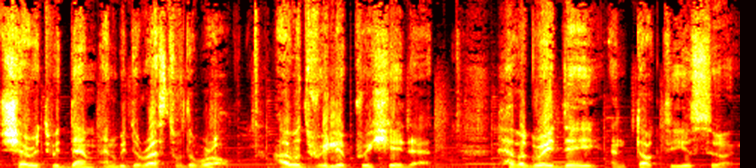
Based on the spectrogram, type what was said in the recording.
share it with them and with the rest of the world. I would really appreciate that. Have a great day and talk to you soon.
